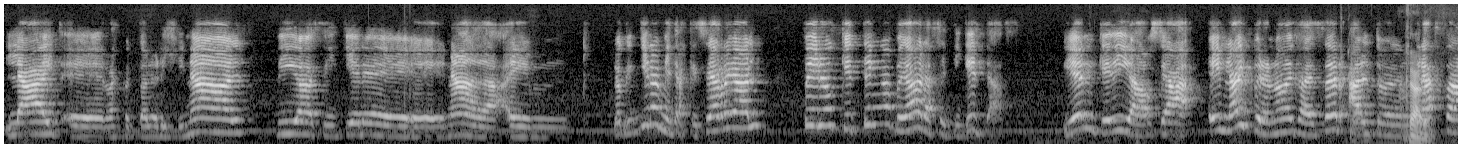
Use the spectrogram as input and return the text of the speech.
light eh, respecto al original, diga si quiere eh, nada, em, lo que quiera mientras que sea real, pero que tenga pegadas las etiquetas. Bien, que diga, o sea, es light, pero no deja de ser alto en grasa,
